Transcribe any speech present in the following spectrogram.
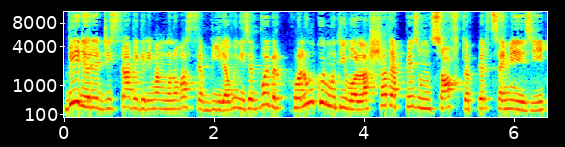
video registrati che rimangono vostri a vita. Quindi, se voi per qualunque motivo lasciate appeso un software per sei mesi,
